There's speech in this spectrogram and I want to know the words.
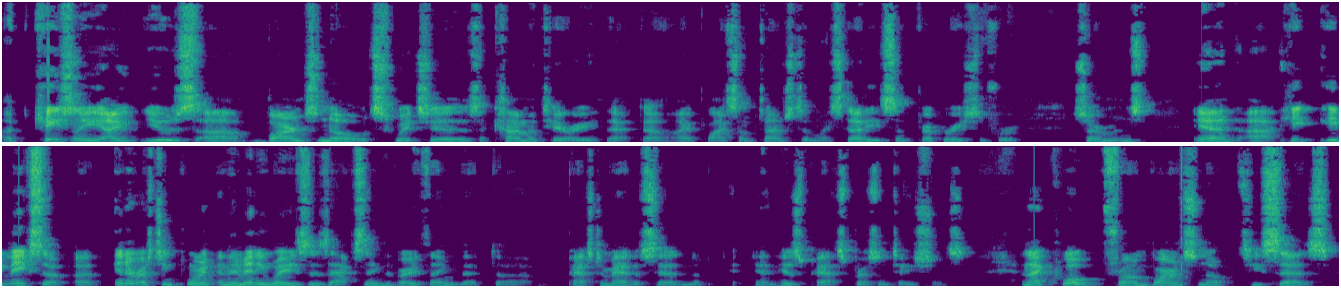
occasionally I use uh, Barnes Notes, which is a commentary that uh, I apply sometimes to my studies in preparation for sermons. And uh, he, he makes an interesting point, and in many ways is accenting the very thing that uh, Pastor Matt has said in, the, in his past presentations. And I quote from Barnes Notes. He says,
